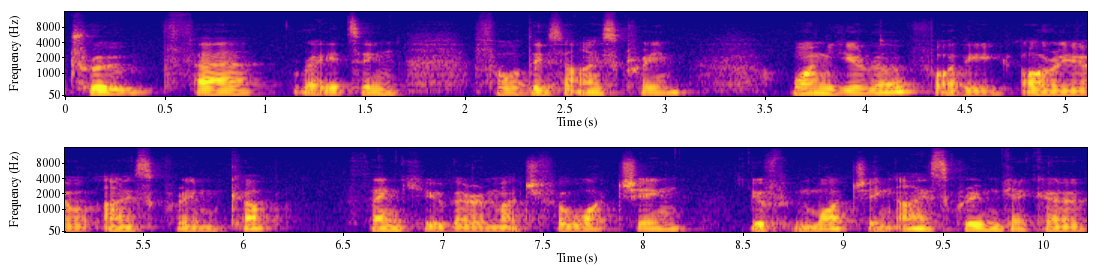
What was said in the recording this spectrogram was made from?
true, fair rating for this ice cream. One euro for the Oreo ice cream cup. Thank you very much for watching. You've been watching Ice Cream Gecko.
